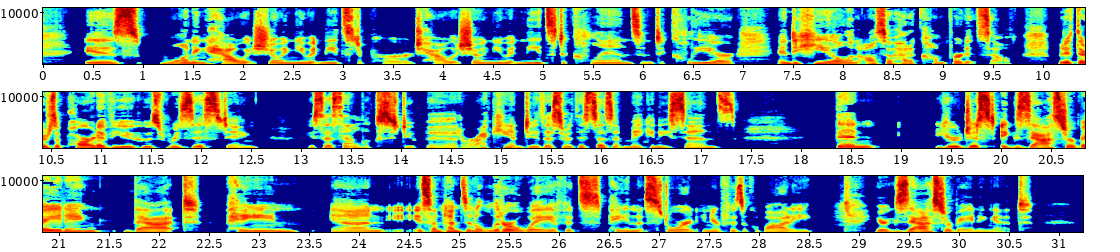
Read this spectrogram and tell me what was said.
is wanting, how it's showing you it needs to purge, how it's showing you it needs to cleanse and to clear and to heal, and also how to comfort itself. But if there's a part of you who's resisting, who says, that looks stupid, or I can't do this, or this doesn't make any sense, then you're just exacerbating that pain. And sometimes in a literal way, if it's pain that's stored in your physical body, you're exacerbating it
